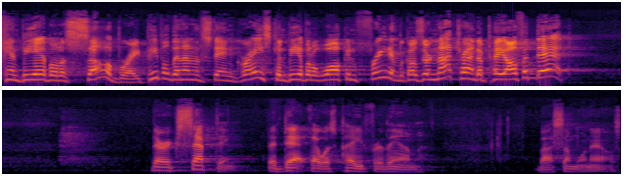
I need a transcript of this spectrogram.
can be able to celebrate. People that understand grace can be able to walk in freedom because they're not trying to pay off a debt. They're accepting the debt that was paid for them by someone else.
